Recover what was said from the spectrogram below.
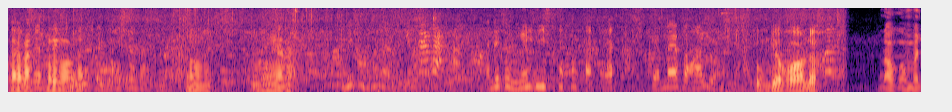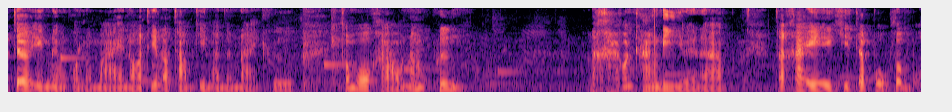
ได้ไหมเออเอานะถุงที่ห้าบาทนะอืมเอาอย่างนี้ยนะอันนี้ถุงเท่าไหร่นะอันนี้ถุงนี้ยี่สิบบาทนะเดี๋ยวแม่ฟ้าเอาเหรียญหาถุงเดียวพอเลย เราก็มาเจออีกหนึ่งผลไม้เนาะที่เราทำทีมพันจำหน่ายคือส้มโอขาวน้ำผึ้งราคาค่อนข้างดีเลยนะครับ ถ้าใครคิดจะปลูกส้มโอ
